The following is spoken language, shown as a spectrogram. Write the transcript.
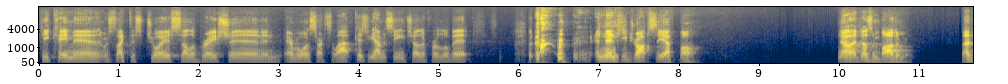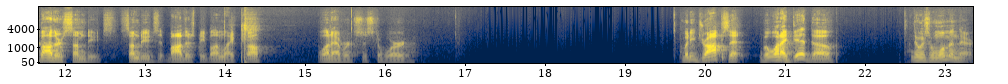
he came in, and it was like this joyous celebration, and everyone starts to laugh because you haven't seen each other for a little bit. and then he drops the F bomb. Now, that doesn't bother me. That bothers some dudes. Some dudes, it bothers people. I'm like, well, whatever. It's just a word. But he drops it. But what I did, though, there was a woman there.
